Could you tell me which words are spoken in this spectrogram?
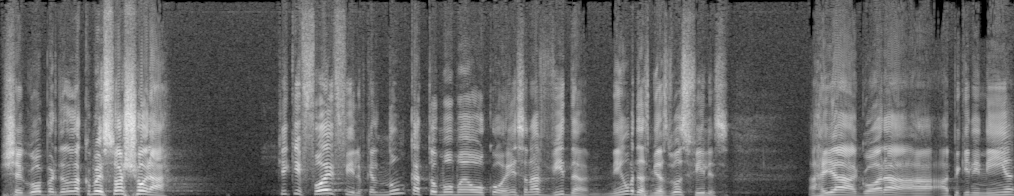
chegou perto dela, ela começou a chorar. O que, que foi, filho? Porque ela nunca tomou uma ocorrência na vida, nenhuma das minhas duas filhas. Aí agora a, a pequenininha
